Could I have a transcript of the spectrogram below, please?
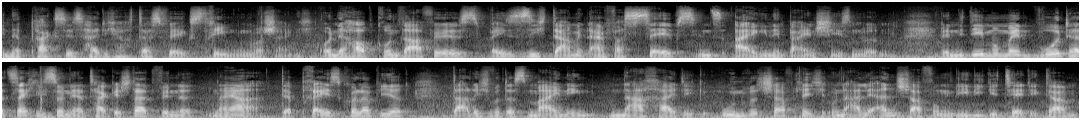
in der Praxis halte ich auch das für extrem unwahrscheinlich. Und der Hauptgrund dafür ist, weil sie sich damit einfach selbst ins eigene Bein schießen würden. Denn in dem Moment, wo tatsächlich so eine Attacke stattfindet, naja, der Preis kollabiert, dadurch wird das Mining nachhaltig unwirtschaftlich und alle Anschaffungen, die die getätigt haben,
